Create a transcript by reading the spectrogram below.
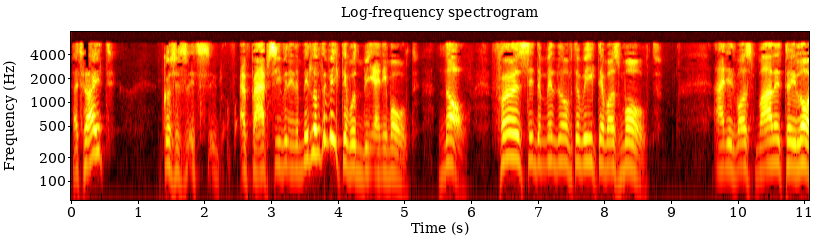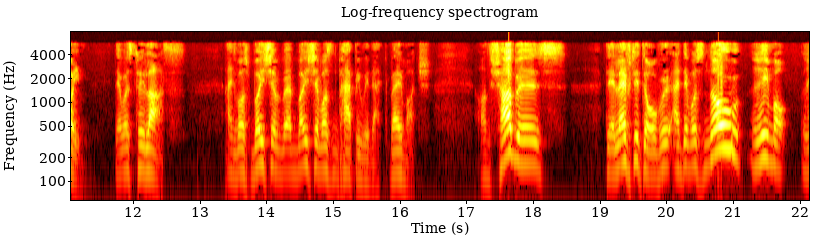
That's right? Because it's, it's, perhaps even in the middle of the week there wouldn't be any mold. No. First in the middle of the week there was mold. And it was Male Teiloim. There was Teilas. And was Moshe, Moshe wasn't happy with that very much. On Shabbos, they left it over, and there was no Rimo. But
